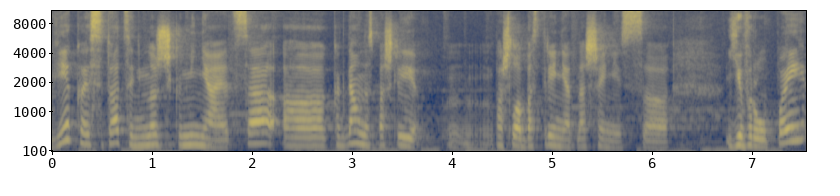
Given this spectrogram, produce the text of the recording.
века ситуация немножечко меняется. Когда у нас пошли, пошло обострение отношений с Европой,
